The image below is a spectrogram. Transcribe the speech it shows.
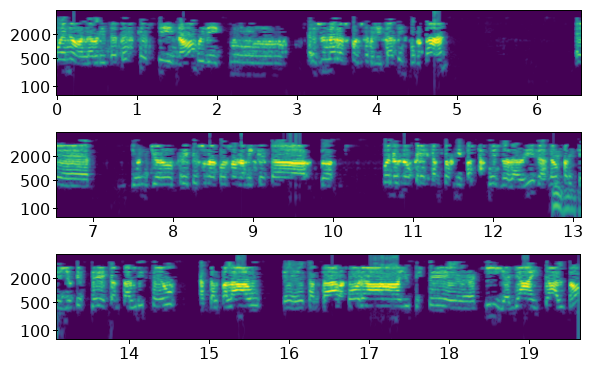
Bueno, la veritat és que sí, no? Vull dir, mm, és una responsabilitat important. Eh, jo, jo crec que és una cosa una miqueta, doncs, bueno, no crec que em torni a passar més de la vida, no? Mm -hmm. Perquè jo que sé, cantar al Liceu, cantar al Palau, eh, cantar fora, jo que sé, aquí i allà i tal, no?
